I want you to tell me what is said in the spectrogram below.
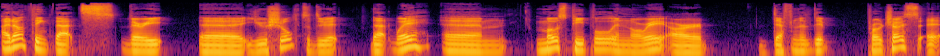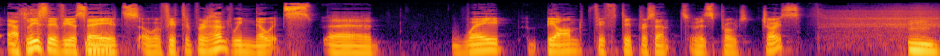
I don't think that's very uh, usual to do it that way. Um, most people in Norway are definitely pro-choice. At least if you say it's over fifty percent, we know it's uh, way beyond fifty percent who is pro-choice. Mm.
